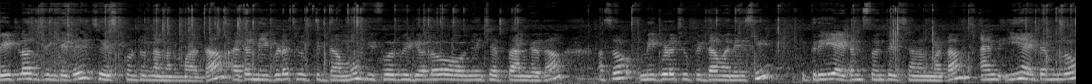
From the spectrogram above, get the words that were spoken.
వెయిట్ లాస్ డ్రింక్ అయితే చేసుకుంటున్నాను అనమాట అయితే మీకు కూడా చూపిద్దాము. బిఫోర్ వీడియోలో నేను చెప్పాను కదా. సో మీకు కూడా చూపిద్దాం అనేసి ఈ త్రీ ఐటమ్స్తో తెచ్చానమాట అండ్ ఈ ఐటెంలో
